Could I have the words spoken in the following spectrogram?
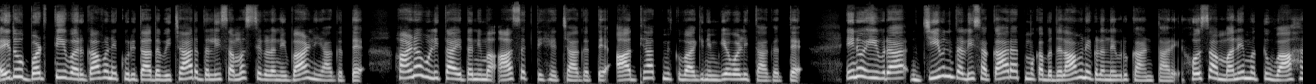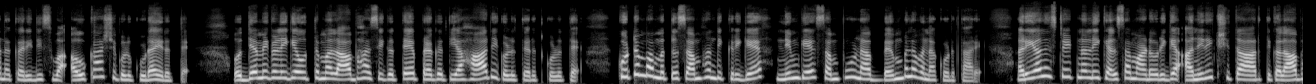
ಇದು ಬಡ್ತಿ ವರ್ಗಾವಣೆ ಕುರಿತಾದ ವಿಚಾರದಲ್ಲಿ ಸಮಸ್ಯೆಗಳ ನಿವಾರಣೆಯಾಗುತ್ತೆ. ಹಣ ಉಳಿತಾಯದ ನಿಮ್ಮ ಆಸಕ್ತಿ ಹೆಚ್ಚಾಗುತ್ತೆ. ಆಧ್ಯಾತ್ಮಿಕವಾಗಿ ನಿಮಗೆ ಒಳಿತಾಗತ್ತೆ. ಇನ್ನು ಇವರ ಜೀವನದಲ್ಲಿ ಸಕಾರಾತ್ಮಕ ಬದಲಾವಣೆಗಳನ್ನು ಇವರು ಕಾಣ್ತಾರೆ. ಹೊಸ ಮನೆ ಮತ್ತು ವಾಹನ ಖರೀದಿಸುವ ಅವಕಾಶಗಳು ಕೂಡ ಇರುತ್ತೆ. ಉದ್ಯಮಿಗಳಿಗೆ ಉತ್ತಮ ಲಾಭ ಸಿಗುತ್ತೆ, ಪ್ರಗತಿಯ ಹಾದಿಗಳು ತೆರೆದುಕೊಳ್ಳುತ್ತೆ. ಕುಟುಂಬ ಮತ್ತು ಸಂಬಂಧಿಕರಿಗೆ ನಿಮ್ಗೆ ಸಂಪೂರ್ಣ ಬೆಂಬಲವನ್ನ ಕೊಡ್ತಾರೆ. ರಿಯಲ್ ಎಸ್ಟೇಟ್ನಲ್ಲಿ ಕೆಲಸ ಮಾಡೋರಿಗೆ ಅನಿರೀಕ್ಷಿತ ಆರ್ಥಿಕ ಲಾಭ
